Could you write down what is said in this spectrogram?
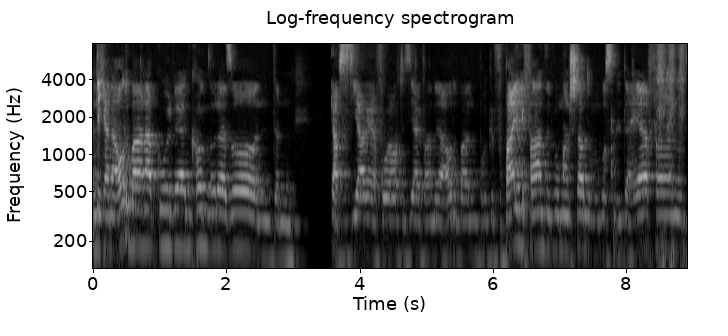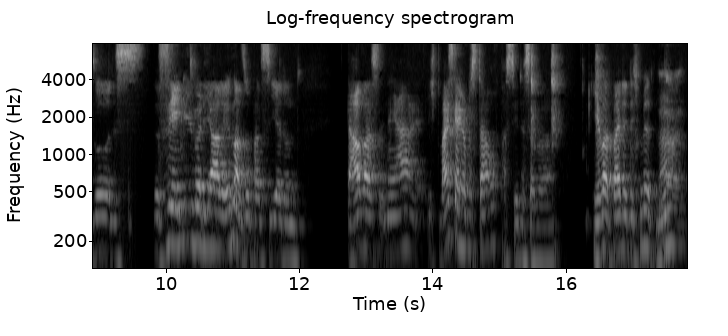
nicht an der Autobahn abgeholt werden konnten oder so. Und dann gab es die Jahre ja vorher auch, dass sie einfach an der Autobahnbrücke vorbeigefahren sind, wo man stand und wir mussten hinterherfahren und so. Das, das ist irgendwie über die Jahre immer so passiert. Und da war es, naja, ich weiß gar nicht, ob es da auch passiert ist, aber Ihr wart beide nicht mit, ne? Nein.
